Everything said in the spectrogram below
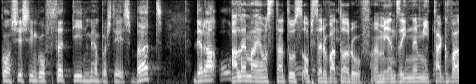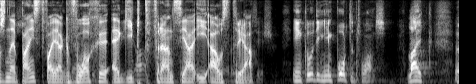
consisting of 13 member states, but ale mają status obserwatorów, między innymi tak ważne państwa jak Włochy, Egipt, Francja i Austria. uh,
